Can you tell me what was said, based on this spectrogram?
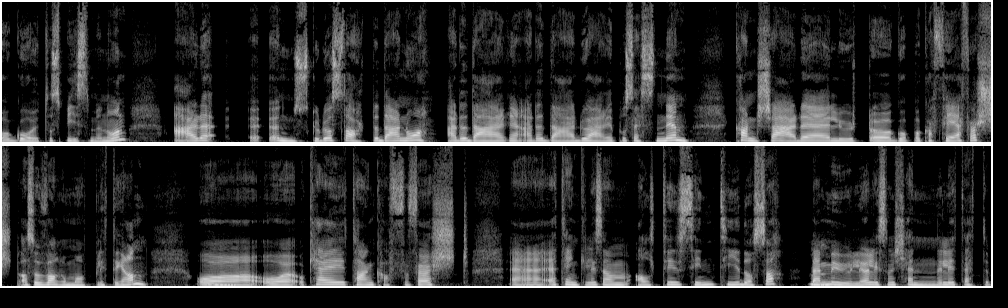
å gå ut og spise med noen. Er det Ønsker du å starte der nå? Er det der, er det der, du er i prosessen din? Kanskje er det lurt å gå på kafé først, altså varme opp lite grann. Og, mm. og, ok, ta en kaffe først. Eh, jeg tenker liksom alltid sin tid også. Det er mm. mulig å liksom kjenne litt etter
